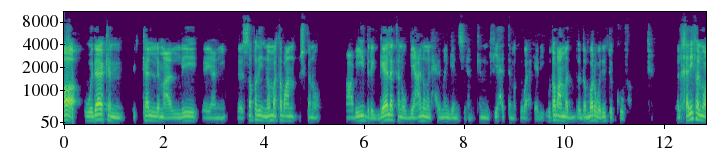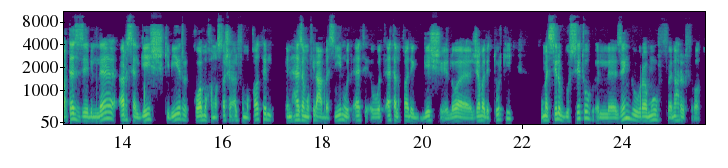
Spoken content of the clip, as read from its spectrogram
آه وده كان اتكلم عليه يعني الصفدي إن هم طبعا مش كانوا عبيد رجالة كانوا بيعانوا من حرمان جنسي يعني كان في حتة مكتوبة الحكاية دي. وطبعا ما دمروا مدينة الكوفة. الخليفة المعتز بالله أرسل جيش كبير قوامه 15000 مقاتل انهزموا فيه العباسيين واتقتل قائد الجيش اللي هو جمد التركي ومثلوا بجثته الزنج ورموه في نهر الفرات.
